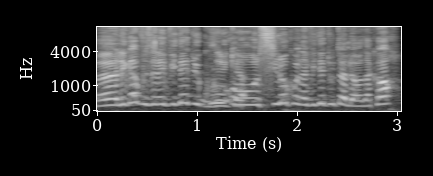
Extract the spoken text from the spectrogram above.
Euh, les gars, vous allez vider du coup au silo qu'on a vidé tout à l'heure, d'accord?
